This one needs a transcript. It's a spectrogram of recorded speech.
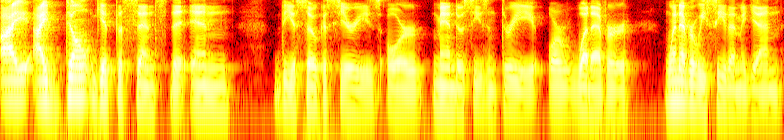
I I don't get the sense that in the Ahsoka series or Mando season three or whatever, whenever we see them again,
